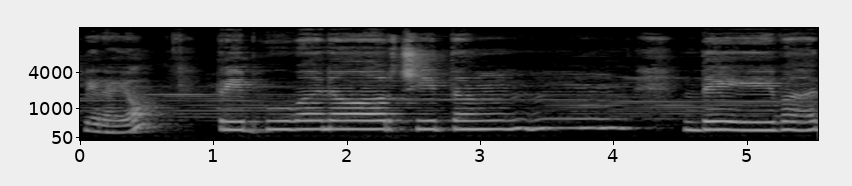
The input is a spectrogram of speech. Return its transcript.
ക്ലിയർ ആയോ? ത്രിഭുവനാർച്ചിതം ദേവദാത്മകം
